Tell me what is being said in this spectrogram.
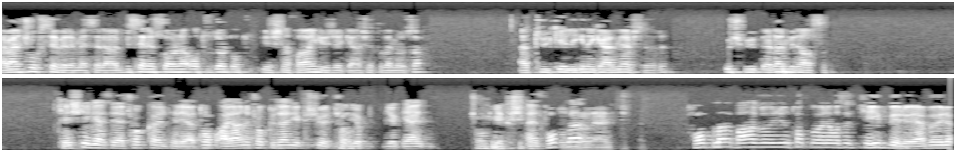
Ya ben çok severim mesela. Bir sene sonra 34-30 yaşına falan girecek yanlış hatırlamıyorsam. Ya Türkiye Ligi'ne gelme yaşları. Üç büyüklerden biri alsın. Keşke gelse ya çok kaliteli ya. Top ayağına çok güzel yakışıyor. Çok Çok. yani Çok yakışıklı Yani topla- yani. topla bazı oyuncunun topla oynaması keyif veriyor ya. Böyle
